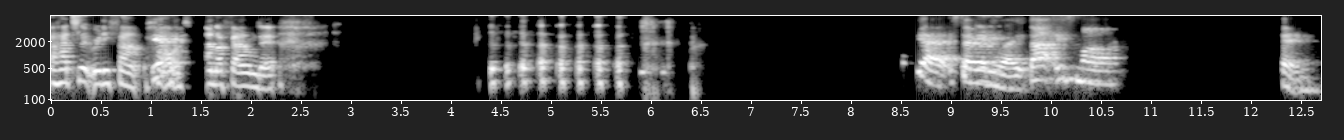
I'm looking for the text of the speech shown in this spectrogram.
I had to look really fat hard Yeah. and I found it. Yeah. So anyway, that is my thing.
